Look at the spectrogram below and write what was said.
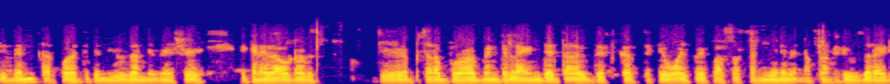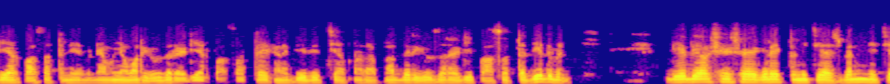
দিবেন। তারপরে দিবেন ইউজার নেমে এসে এখানে রাউটার যে যারা ব্রডব্যান্ডে লাইন দেন তাদের কাছ থেকে ওয়াইফাই পাসওয়ার্ডটা নিয়ে নেবেন। আপনার ইউজার আইডি আর পাসওয়ার্ডটা নিয়ে নেবেন। আমি আমার ইউজার আইডি আর পাসওয়ার্ডটা এখানে দিয়ে দিচ্ছি। আপনারা আপনাদের ইউজার আইডি পাসওয়ার্ডটা দিয়ে দেবেন। দিয়ে দেওয়া শেষ হয়ে গেলে একটু নিচে আসবেন। নিচে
